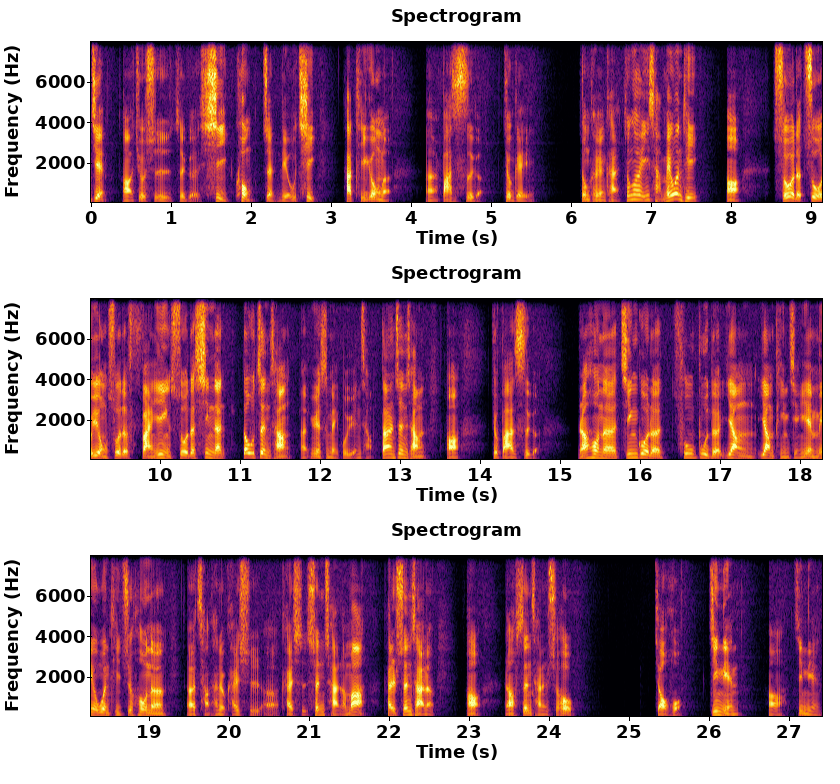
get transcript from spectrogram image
件啊，就是这个细控整流器，他提供了呃八十四个，就给中科院看，中科院一查没问题啊，所有的作用、所有的反应、所有的性能都正常啊，因为是美国原厂，当然正常啊，就八十四个。”然后呢，经过了初步的样样品检验没有问题之后呢，呃，厂商就开始呃开始生产了嘛，开始生产了，好，然后生产的时候交货。今年啊，今年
